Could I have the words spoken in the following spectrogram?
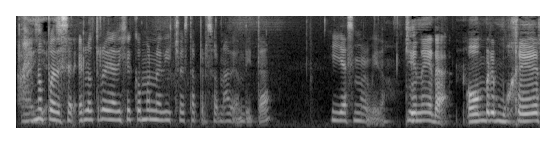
Ay, no puede ser. El otro día dije, ¿cómo no he dicho a esta persona de ondita? Y ya se me olvidó. ¿Quién era? Hombre, mujer,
